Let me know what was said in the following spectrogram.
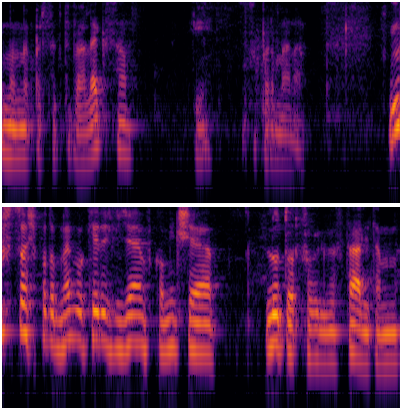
I mamy perspektywę Alexa i Supermana. Już coś podobnego kiedyś widziałem w komiksie Luthor, Człowiek ze Stali. Tam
